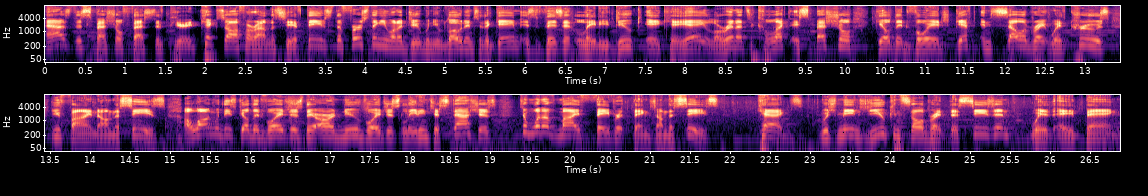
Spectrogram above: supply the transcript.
As this special festive period kicks off around the Sea of Thieves, the first thing you want to do when you load into the game is visit Lady Duke, aka Larinna, to collect a special Gilded Voyage gift and celebrate with crews you find on the seas. Along with these Gilded Voyages, there are new voyages leading to stashes to one of my favorite things on the seas, kegs which means you can celebrate this season with a bang.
